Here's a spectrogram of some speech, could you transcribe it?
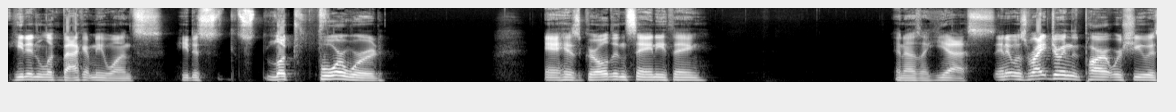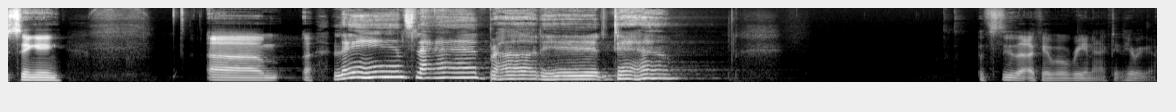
He didn't look back at me once. He just looked forward. And his girl didn't say anything. And I was like, yes. And it was right during the part where she was singing, um, uh, Landslide brought it down. Let's do that. Okay, we'll reenact it. Here we go.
